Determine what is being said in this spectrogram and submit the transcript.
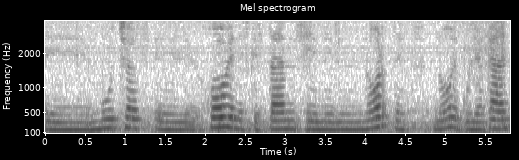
eh, muchos eh, jóvenes que están en el norte, ¿no? En Culiacán.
